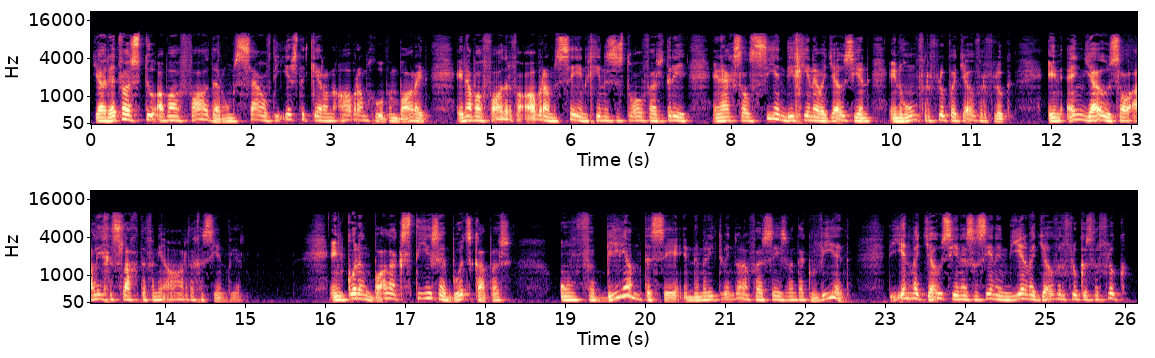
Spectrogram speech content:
Ja, dit was toe Abba Vader homself die eerste keer aan Abraham geopenbaar het en Abba Vader vir Abraham sê in Genesis 12 vers 3 en ek sal seën diegene wat jou seën en hom vervloek wat jou vervloek en in jou sal al die geslagte van die aarde geseën word. En koning Balak stuur sy boodskappers om vir Biliam te sê in Numeri 22 vers 6 want ek weet die een wat jou seën is geseën en die een wat jou vervloek is vervloek.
